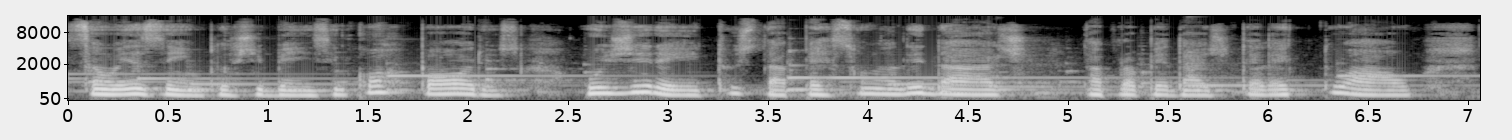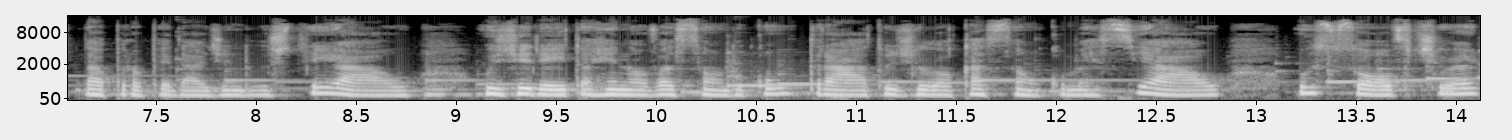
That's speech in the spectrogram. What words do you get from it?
São exemplos de bens incorpóreos os direitos da personalidade, da propriedade intelectual, da propriedade industrial, os direitos à renovação do contrato de locação comercial, o software,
